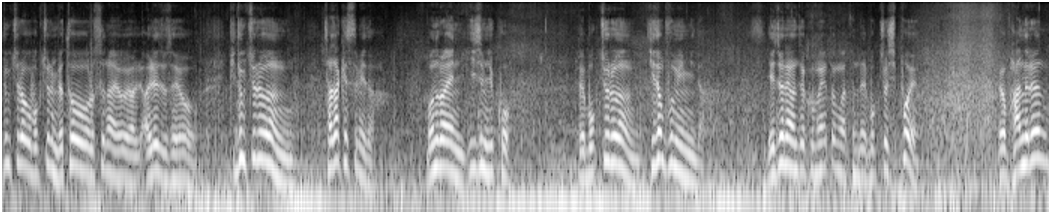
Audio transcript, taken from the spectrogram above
기둥줄하고 목줄은 몇 호로 쓰나요? 알- 알려주세요. 기둥줄은 자작했습니다. 모노라인 26호. 목줄은 기성품입니다. 예전에 언제 구매했던 것 같은데 목줄 10호예요. 그리고 바늘은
